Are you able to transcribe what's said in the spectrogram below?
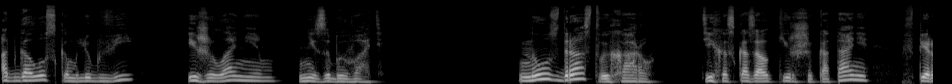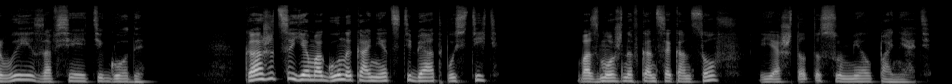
отголоском любви и желанием не забывать. «Ну, здравствуй, Хару», тихо сказал Кирши Катани впервые за все эти годы. «Кажется, я могу, наконец, тебя отпустить. Возможно, в конце концов, я что-то сумел понять».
